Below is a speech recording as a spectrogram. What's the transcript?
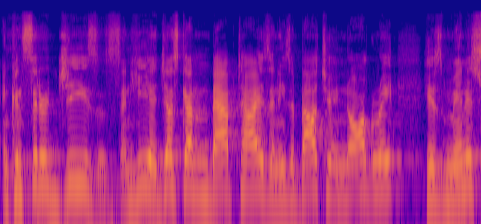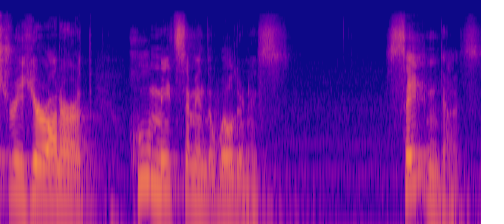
and consider Jesus, and he had just gotten baptized and he's about to inaugurate his ministry here on earth. Who meets him in the wilderness? Satan does.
